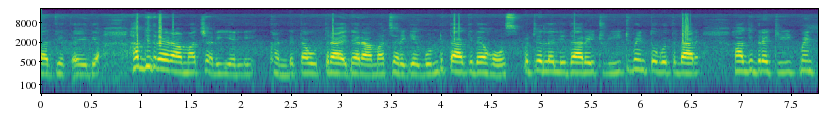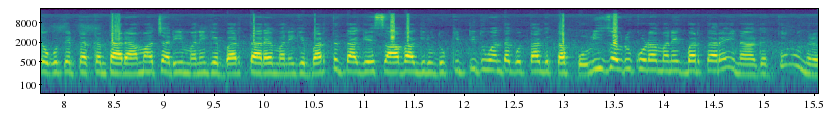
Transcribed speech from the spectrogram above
ಸಾಧ್ಯತೆ ಇದೆಯಾ? ಹಾಗಿದ್ರೆ ರಾಮಾಚಾರಿಯಲ್ಲಿ ಖಂಡಿತ ಉತ್ತರ ಇದೆ. ರಾಮಾಚಾರಿಗೆ ಗುಂಡು ತಾಕಿದೆ. ಹಾಸ್ಪಿಟಲ್ ಅಲ್ಲಿ ಇದ್ದಾರೆ ಟ್ರೀಟ್ಮೆಂಟ್ ತಗೋತಿದ್ದಾರೆ ಹಾಗಿದ್ರೆ ಟ್ರೀಟ್ಮೆಂಟ್ ತಗೋತಿರ್ತಕ್ಕಂಥ ರಾಮಾಚಾರಿ ಮನೆಗೆ ಬರ್ತಾರೆ. ಮನೆಗೆ ಬರ್ತಿದ್ದಾಗೆ ಸಾವಾಗಿರುವುದು ಕಿಟ್ಟಿದು ಅಂತ ಗೊತ್ತಾಗುತ್ತಾ ಪೊಲೀಸ್ ಅವರು ಕೂಡ ಮನೆಗೆ ಬರ್ತಾರೆ. ಏನಾಗುತ್ತೆ? ಮುಂದಿನ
